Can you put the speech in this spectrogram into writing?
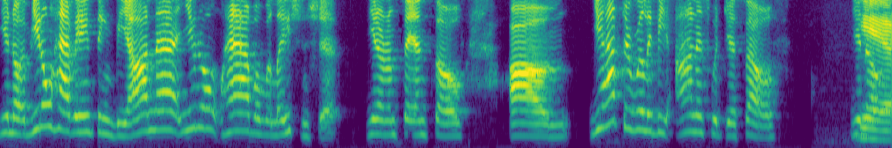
you know, if you don't have anything beyond that, you don't have a relationship. You know what I'm saying? So um you have to really be honest with yourself. You know, yeah,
